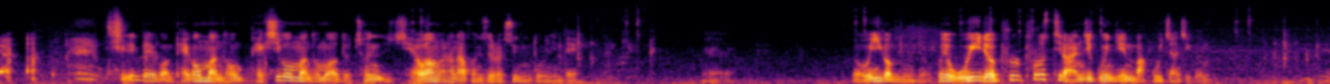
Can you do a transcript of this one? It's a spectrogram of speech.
700원, 100원만 더, 110원만 더 모아도 전 제왕을 하나 건설할 수 있는 돈인데. 예. 어이가 없는 거죠. 그냥 오히려 프로, 프로스티를 안 짓고 있는 얘는 막고 있잖아, 지금. 예.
